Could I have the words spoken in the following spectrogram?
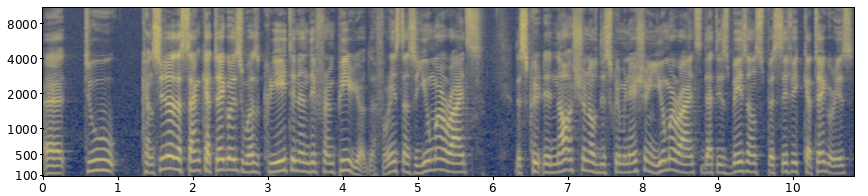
uh, to consider that some categories was created in different period. For instance, human rights the notion of discrimination in human rights that is based on specific categories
